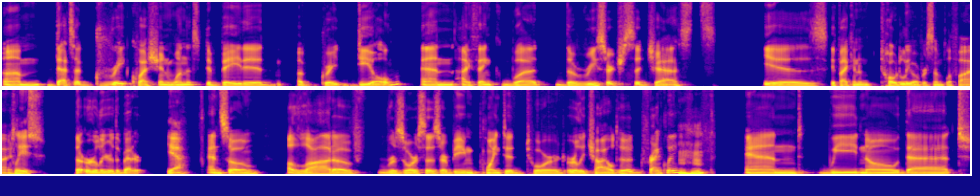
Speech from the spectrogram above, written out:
um, that's a great question, one that's debated a great deal. And I think what the research suggests is, if I can totally oversimplify, please, the earlier the better. yeah, And so a lot of resources are being pointed toward early childhood, frankly. hmm And we know that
